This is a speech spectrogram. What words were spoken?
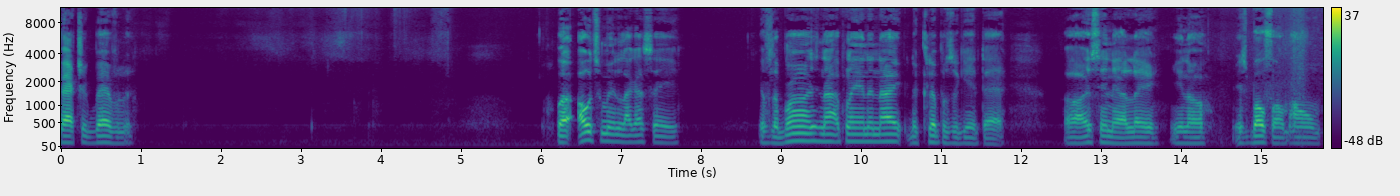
Patrick Beverley. But ultimately, like I say, if LeBron's not playing tonight, the Clippers will get that. Uh, it's in LA, you know. It's both of them home.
